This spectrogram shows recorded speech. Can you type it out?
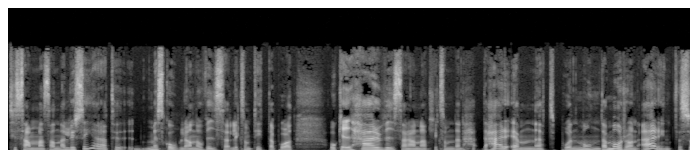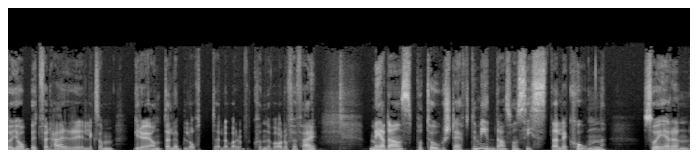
tillsammans analysera med skolan och visa, liksom, titta på att okej, okay, här visar han att liksom den här, det här ämnet på en måndag morgon är inte så jobbigt, för det här är liksom grönt eller blått eller vad det kunde vara för färg. Medan på torsdag eftermiddag som sista lektion så är den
